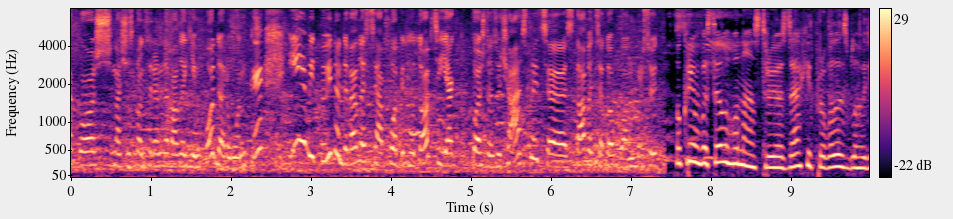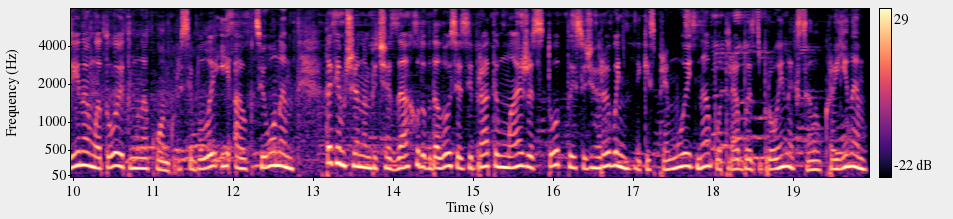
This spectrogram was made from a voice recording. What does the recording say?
також наші спонсори надавали їм подарунки і відповідно дивилися по підготовці, як кожна з учасниць е, ставиться до конкурсу. Окрім веселого настрою, захід провели з благодійною метою, тому на конкурсі були і аукціони. Таким чином, під час заходу вдалося зібрати майже 100 тисяч гривень, які спрямують на потреби збройних сил України.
